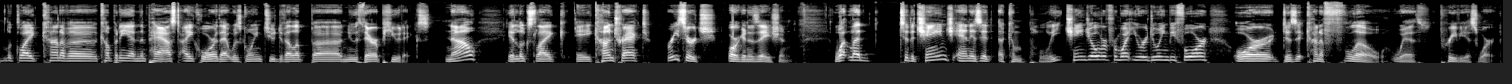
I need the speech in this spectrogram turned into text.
looked like kind of a company in the past, Ichor, that was going to develop uh, new therapeutics. Now, it looks like a contract research organization. What led to the change, and is it a complete changeover from what you were doing before, or does it kind of flow with previous work?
